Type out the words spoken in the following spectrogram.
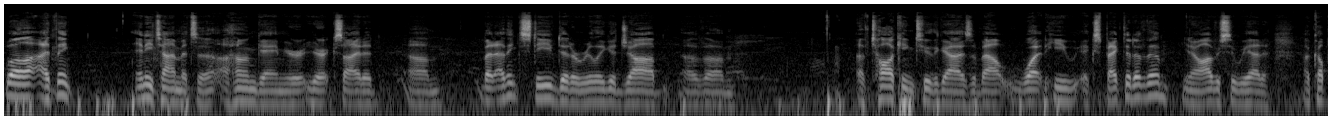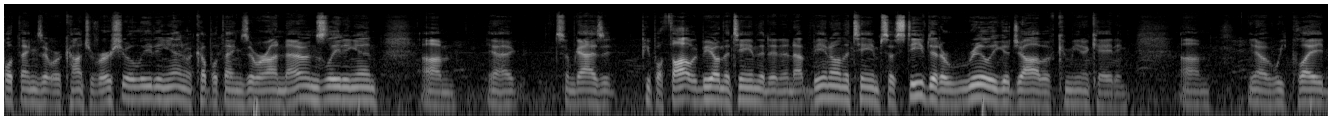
Well, I think anytime it's a, a home game, you're you're excited. Um, but I think Steve did a really good job of um, of talking to the guys about what he expected of them. You know, obviously we had a, a couple of things that were controversial leading in, a couple of things that were unknowns leading in. Um, you know, some guys that people thought would be on the team that ended up being on the team. So Steve did a really good job of communicating. Um, you know, we played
